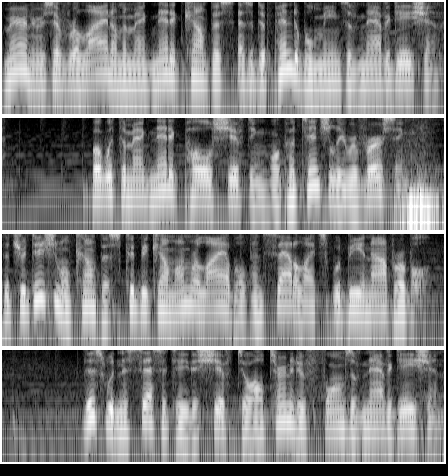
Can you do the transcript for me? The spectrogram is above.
mariners have relied on the magnetic compass as a dependable means of navigation. But with the magnetic pole shifting or potentially reversing, the traditional compass could become unreliable and satellites would be inoperable. This would necessitate a shift to alternative forms of navigation,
